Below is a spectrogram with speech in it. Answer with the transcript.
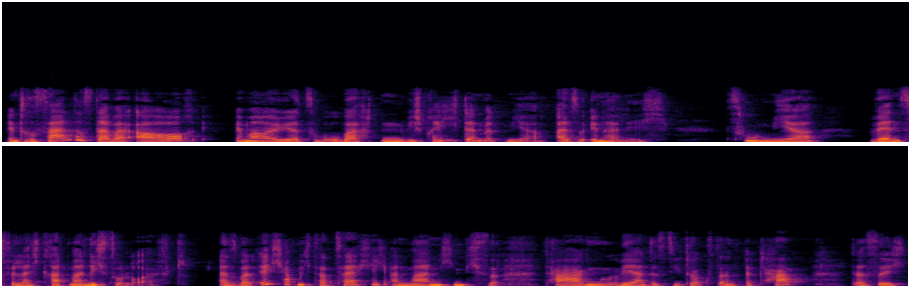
interessant ist dabei auch, immer mal wieder zu beobachten, wie spreche ich denn mit mir, also innerlich, zu mir, wenn es vielleicht gerade mal nicht so läuft. Also weil ich habe mich tatsächlich an manchen dieser Tagen während des Detox dann ertappt, dass ich,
